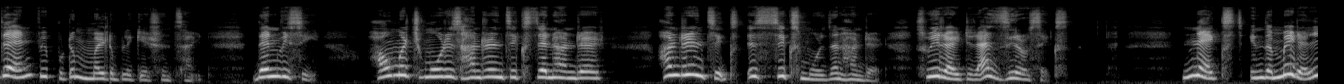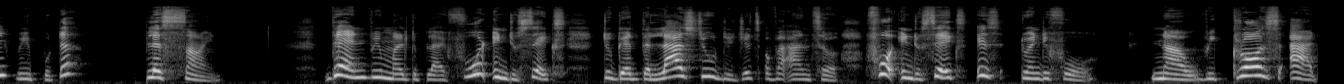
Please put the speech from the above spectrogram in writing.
Then we put a multiplication sign. Then we see how much more is 106 than 100? 106 is 6 more than 100. So we write it as 06. Next, in the middle, we put a plus sign. Then we multiply 4 into 6 to get the last two digits of our answer. 4 into 6 is 24. Now we cross add,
